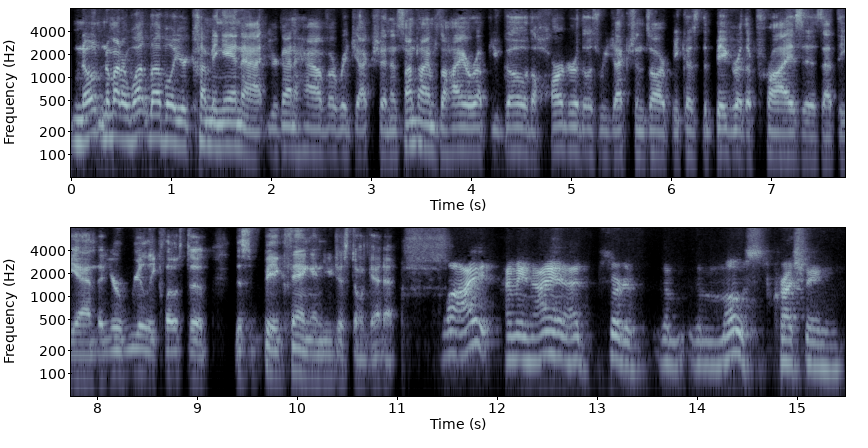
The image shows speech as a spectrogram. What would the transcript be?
no no matter what level you're coming in at you're going to have a rejection. And sometimes the higher up you go the harder those rejections are because the bigger the prize is at the end and you're really close to this big thing and you just don't get it. Well i i mean i had sort of the the most crushing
